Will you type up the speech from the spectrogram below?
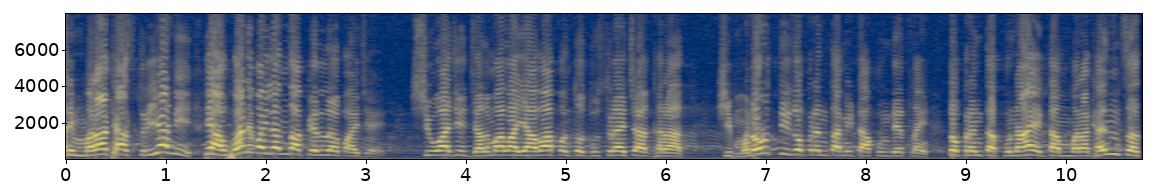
आणि मराठ्या स्त्रियांनी हे आव्हान पहिल्यांदा पेललं पाहिजे. शिवाजी जन्माला यावा पण तो दुसऱ्याच्या घरात. ही मनोवृत्ती जोपर्यंत आम्ही टाकून देत नाही तोपर्यंत पुन्हा एकदा मराठ्यांचं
